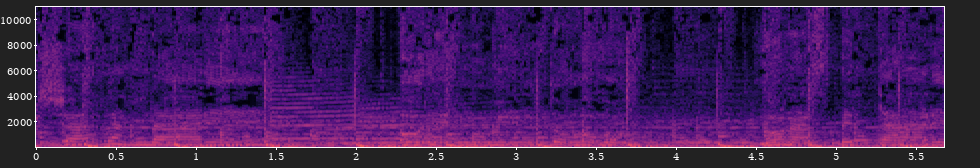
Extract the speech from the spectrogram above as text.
lasciarla andare. Ora è il momento, non aspettare.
